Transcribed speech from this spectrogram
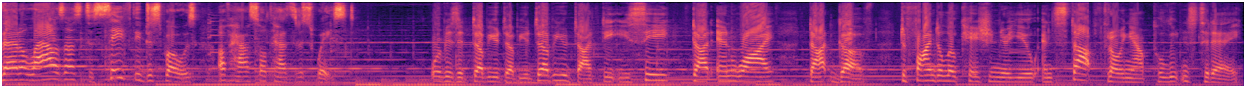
that allows us to safely dispose of household hazardous waste. Or visit to find a location near you and stop throwing out pollutants today.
